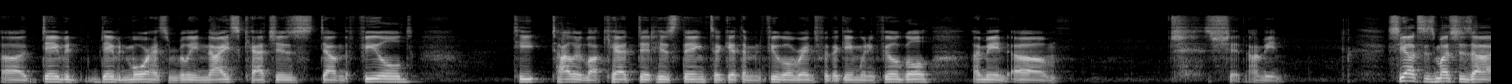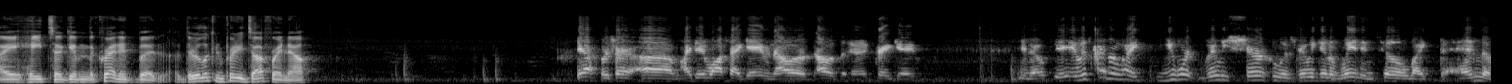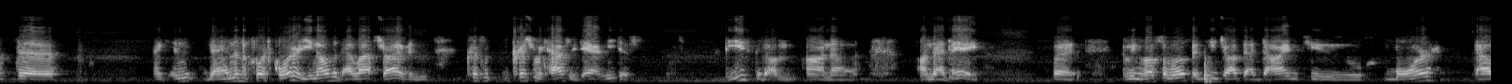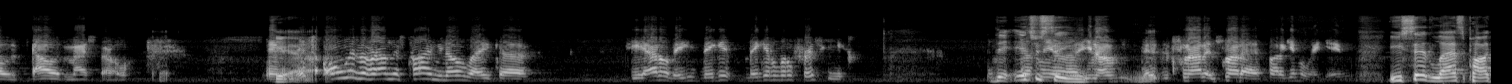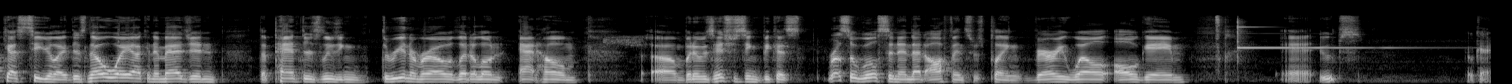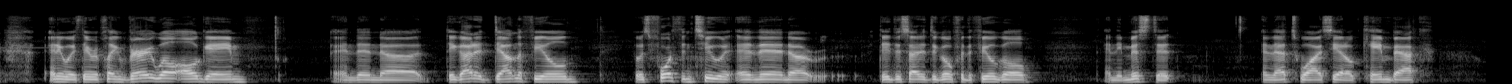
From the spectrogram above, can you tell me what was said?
Uh, David David Moore had some really nice catches down the field. T- Tyler Lockett did his thing to get them in field goal range for the game winning field goal. I mean, um, shit. I mean, Seahawks. As much as I hate to give them the credit, but they're looking pretty tough right now. Yeah, for sure. Um, I did watch that game, and that was that was a great game. You know, it, it was kind of like you weren't really sure who was really going to win until like the end of the like in the end of the fourth quarter. You know, with that last drive, and Chris, Chris McCaffrey, damn, he just beasted on on uh, on that day. But I mean, Russell Wilson, he dropped that dime to Moore. That was that was a nice throw. And Yeah. it's always around this time, you know, like uh, Seattle, they they get they get a little frisky. The interesting. uh, you know, it's not it's not a it's not a giveaway game. You said last podcast too. You're like, there's no way I can imagine the Panthers losing three in a row, let alone at home. Um, but it was interesting because Russell Wilson and that offense was playing very well all game. And oops. Okay. Anyways, they were playing very well all game, and then uh, they got it down the field. It was fourth and two, and then uh, they decided to go for the field goal, and they missed it and that's why Seattle came back,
